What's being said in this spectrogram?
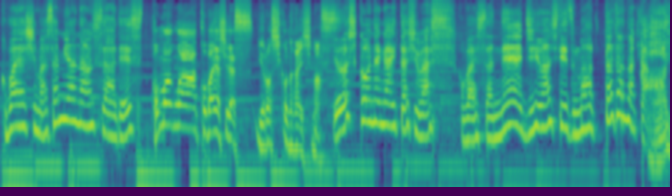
小林正美アナウンサーです。こんばんは小林です。よろしくお願いします。よろしくお願いいたします。小林さんね G1 シリーズ真っ只中、はい、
